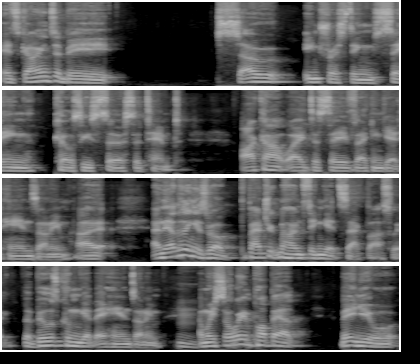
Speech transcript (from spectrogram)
It's going to be so interesting seeing Kelce's first attempt. I can't wait to see if they can get hands on him. I and the other thing as well, Patrick Mahomes didn't get sacked last week. The Bills couldn't get their hands on him. Mm. And we saw him pop out. Me and you were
